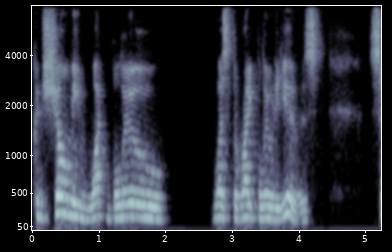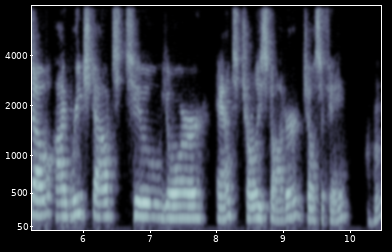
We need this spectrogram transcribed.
could show me what blue was the right blue to use. So I reached out to your aunt, Charlie's daughter, Josephine, mm-hmm.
